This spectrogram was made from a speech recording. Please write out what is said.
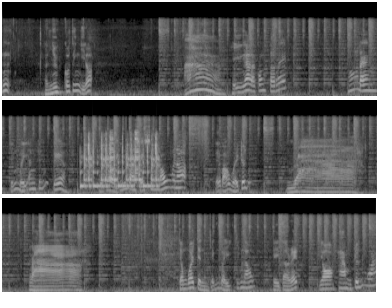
Ừ, Hình như có tiếng gì đó. À thì ra là con Tret nó đang chuẩn bị ăn trứng kia. Được rồi chúng ta sẽ săn đấu với nó Để bảo vệ trứng. Và và Trong quá trình chuẩn bị chiến đấu Thì Tret do ham trứng quá,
